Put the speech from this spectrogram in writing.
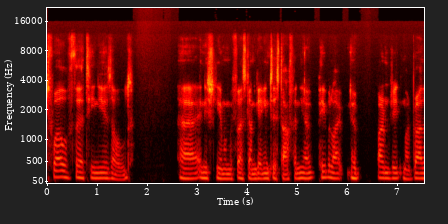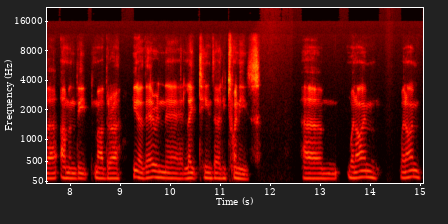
12, 13 years old. Uh, initially, when we first got getting into stuff, and you know, people like you know Paramjit, my brother, Amandeep, Madra, you know, they're in their late teens, early 20s. Um, when I'm when I'm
